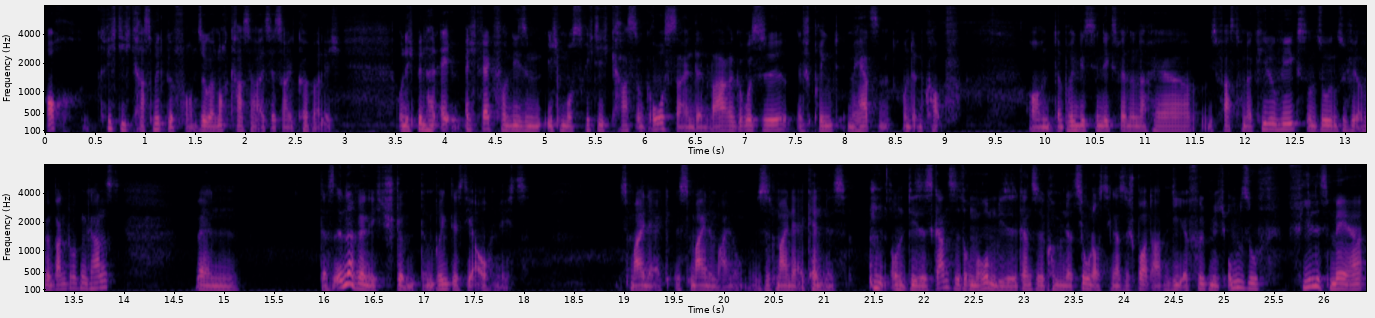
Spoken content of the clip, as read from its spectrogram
auch richtig krass mitgeformt, sogar noch krasser als jetzt halt körperlich. Und ich bin halt e-, echt weg von diesem, ich muss richtig krass und groß sein, denn wahre Größe entspringt im Herzen und im Kopf. Und da bringt es dir nichts, wenn du nachher fast 100 Kilo wiegst und so und so viel auf der Bank drücken kannst. Wenn das Innere nicht stimmt, dann bringt es dir auch nichts. Ist meine, ist meine Meinung, das ist meine Erkenntnis. Und dieses ganze Drumherum, diese ganze Kombination aus den ganzen Sportarten, die erfüllt mich umso vieles mehr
